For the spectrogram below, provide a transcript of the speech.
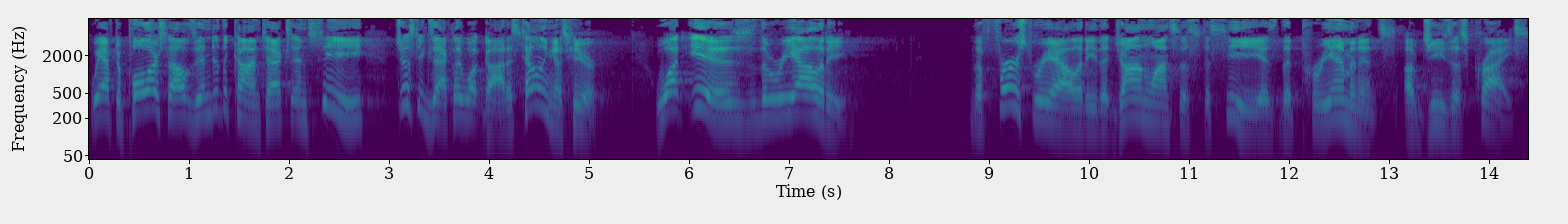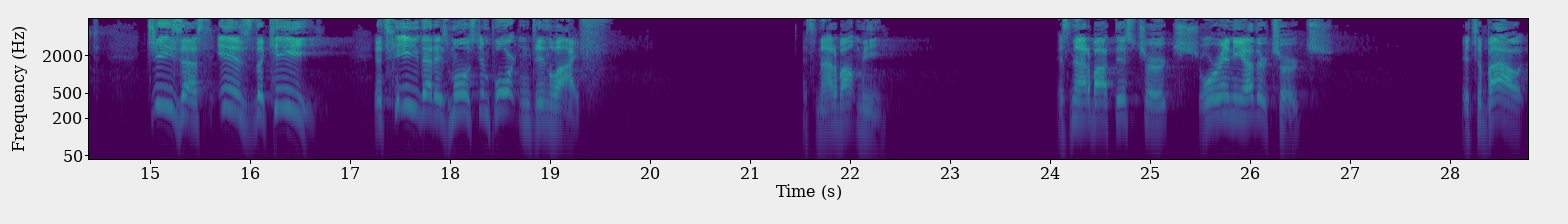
we have to pull ourselves into the context and see just exactly what God is telling us here. What is the reality? The first reality that John wants us to see is the preeminence of Jesus Christ. Jesus is the key. It's He that is most important in life. It's not about me. It's not about this church or any other church. It's about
